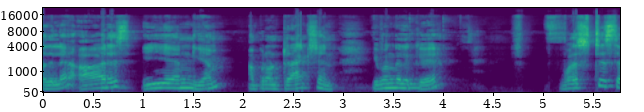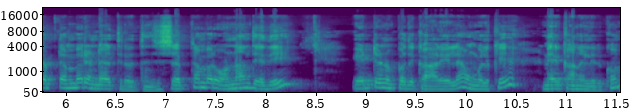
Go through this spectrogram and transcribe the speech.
அதில் ஆர்எஸ் இஎன்எம் அப்புறம் ட்ராக்ஷன் இவங்களுக்கு ஃபஸ்ட்டு செப்டம்பர் ரெண்டாயிரத்தி இருபத்தஞ்சி. செப்டம்பர் ஒன்றாம் தேதி எட்டு முப்பது காலையில் உங்களுக்கு நேர்காணல் இருக்கும்.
